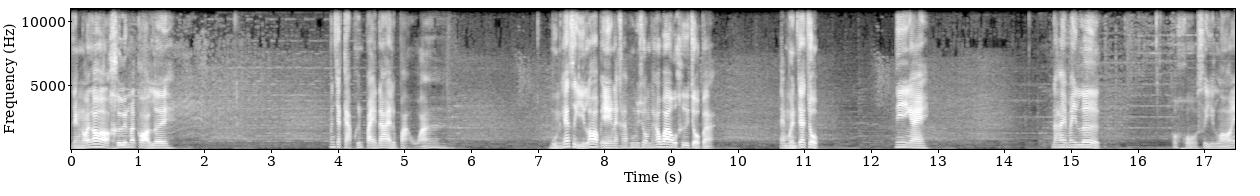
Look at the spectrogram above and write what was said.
อย่างน้อยก็คืนมาก่อนเลย มันจะกลับขึ้นไปได้หรือเปล่าวะ หมุนแค่สี่รอบเองนะครับคุณผู้ชม ถ้าว่าวคือจบอะแต่เหมือนจะจบ นี่ไง ได้ไม่เลิก โอ้โหสี่ร้อย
